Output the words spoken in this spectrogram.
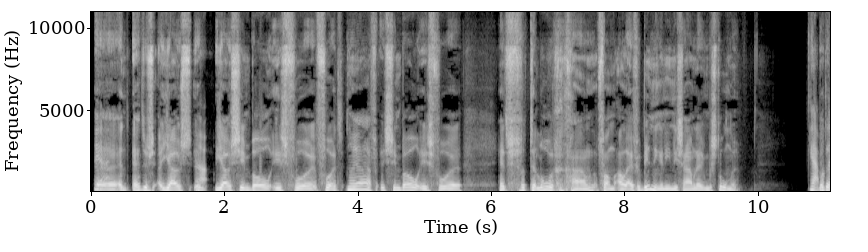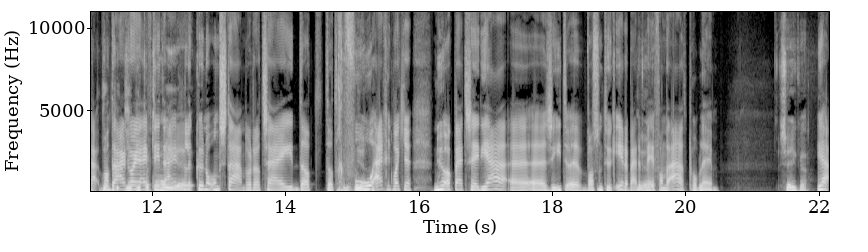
Ja. Uh, en, hè, dus juist, ja. juist symbool is voor, voor het, nou ja, symbool is voor het teloor gegaan van allerlei verbindingen die in die samenleving bestonden. Ja, want, da want daardoor heeft dit eigenlijk kunnen ontstaan. Doordat zij dat, dat gevoel, eigenlijk wat je nu ook bij het CDA uh, uh, ziet, was natuurlijk eerder bij de ja. PvdA het probleem. Zeker. Ja.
